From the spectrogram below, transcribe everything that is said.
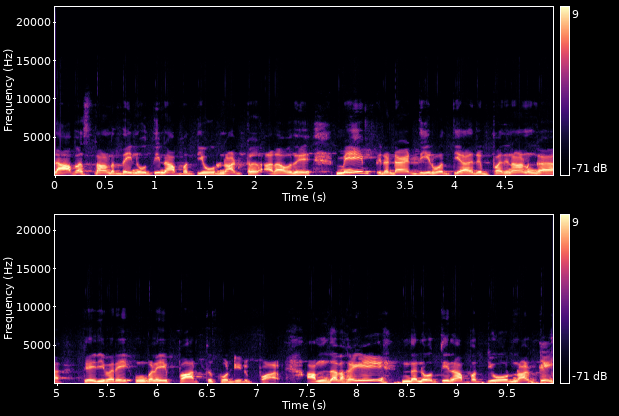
லாபஸ்தானத்தை நூற்றி நாற்பத்தி ஒரு நாட்கள் அதாவது மே ரெண்டாயிரத்தி இருபத்தி ஆறு பதினான்காம் தேதி வரை உங்களை பார்த்து கொண்டிருப்பார். அந்த வகையில் இந்த நூற்றி நாற்பத்தி ஒரு நாட்கள்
